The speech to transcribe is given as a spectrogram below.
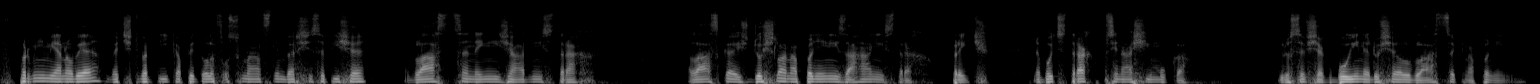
v prvním Janově ve čtvrtý kapitole v 18. verši se píše, v lásce není žádný strach. Láska, jež došla naplnění, zahání strach pryč, neboť strach přináší muka. Kdo se však bojí, nedošel v lásce k naplnění.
